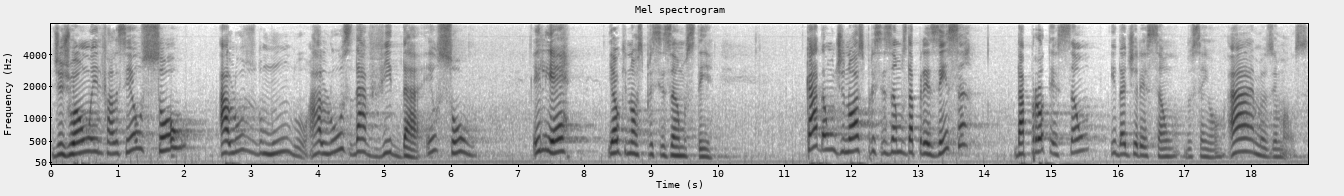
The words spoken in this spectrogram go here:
de João, ele fala assim: Eu sou a luz do mundo, a luz da vida. Eu sou. Ele é. E é o que nós precisamos ter. Cada um de nós precisamos da presença, da proteção e da direção do Senhor. Ah, meus irmãos,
